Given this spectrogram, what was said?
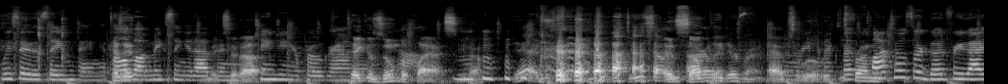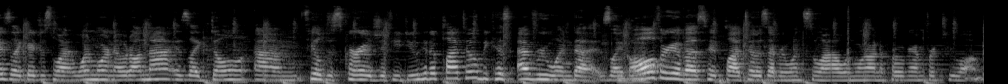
we say the same thing it's all it, about mixing it up and it up. changing your program take a zumba yeah. class you know yeah do, do something it's entirely something. different absolutely From, plateaus are good for you guys like i just want one more note on that is like don't um, feel discouraged if you do hit a plateau because everyone does like mm-hmm. all three of us hit plateaus every once in a while when we're on a program for too long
